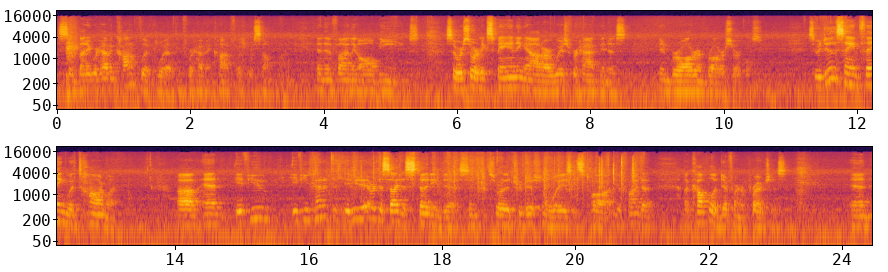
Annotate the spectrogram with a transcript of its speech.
somebody we're having conflict with, if we're having conflict with someone, and then finally all beings. So we're sort of expanding out our wish for happiness in broader and broader circles. So we do the same thing with Tonglen. Uh, and if you if you kind of if you ever decide to study this in sort of the traditional ways it's taught, you'll find a a couple of different approaches. And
